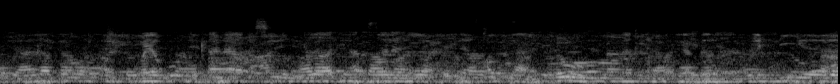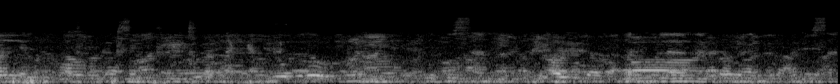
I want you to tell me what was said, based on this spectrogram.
وجعلكم الأرض ويقول أنا utusan bermula utusan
